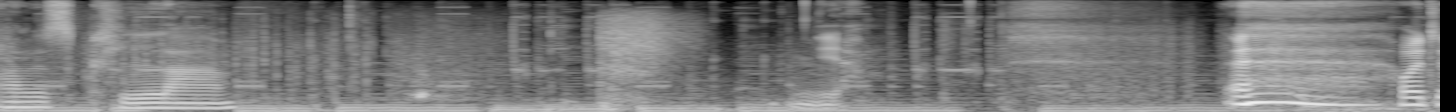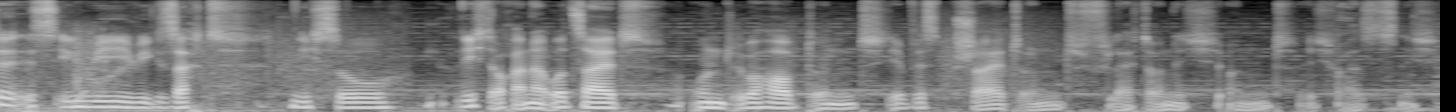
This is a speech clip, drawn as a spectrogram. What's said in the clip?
Alles klar. Ja. Äh, heute ist irgendwie, wie gesagt, nicht so, liegt auch an der Uhrzeit und überhaupt und ihr wisst Bescheid und vielleicht auch nicht und ich weiß es nicht.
